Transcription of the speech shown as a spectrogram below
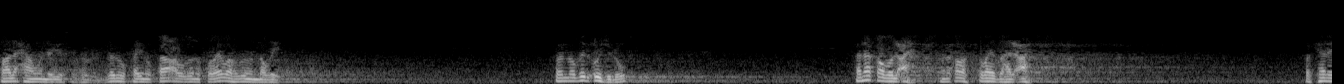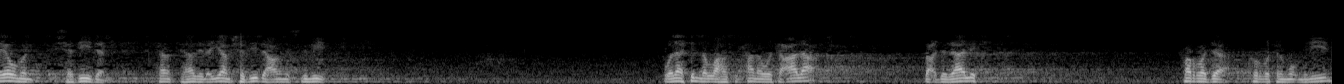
صالحهم النبي صلى الله عليه وسلم. بنو قينقاع وبنو قريظة وبنو النضير. فالنضير أجلوا فنقضوا العهد ونقضت قريظة العهد. فكان يوما شديدا كانت هذه الأيام شديدة على المسلمين. ولكن الله سبحانه وتعالى بعد ذلك فرج كربة المؤمنين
